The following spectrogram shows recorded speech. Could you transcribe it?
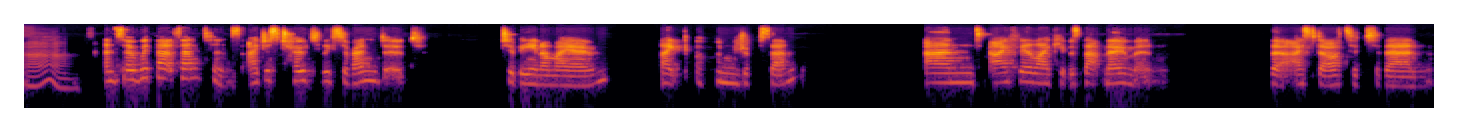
Ah. And so with that sentence, I just totally surrendered to being on my own, like 100%. And I feel like it was that moment that I started to then,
